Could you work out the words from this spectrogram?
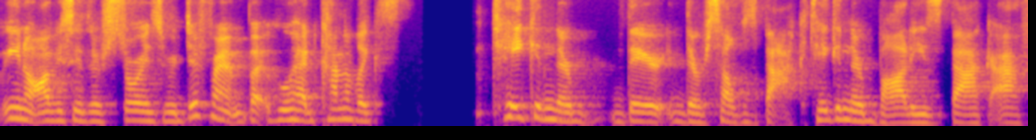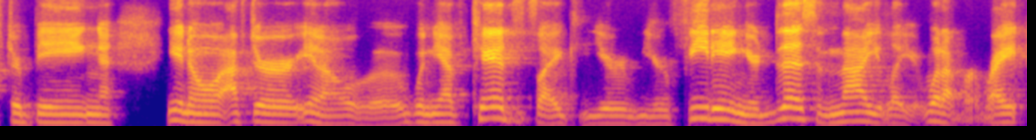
you know obviously their stories were different but who had kind of like taken their their their selves back taken their bodies back after being you know after you know uh, when you have kids it's like you're you're feeding you're this and that you like whatever right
